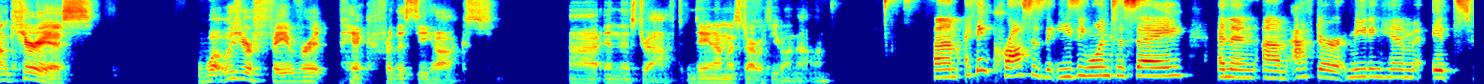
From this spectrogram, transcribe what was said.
I'm curious, what was your favorite pick for the Seahawks uh, in this draft? Dana, I'm going to start with you on that one. Um, I think Cross is the easy one to say. And then um, after meeting him, it's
